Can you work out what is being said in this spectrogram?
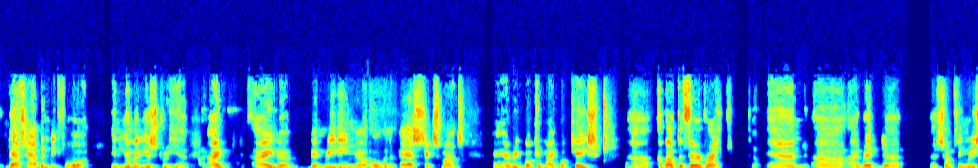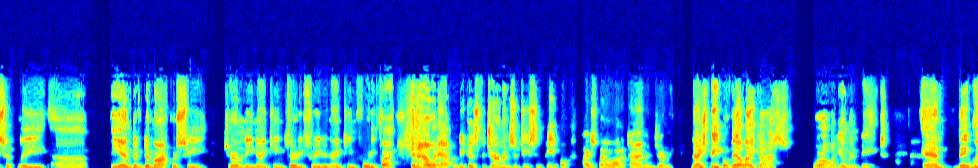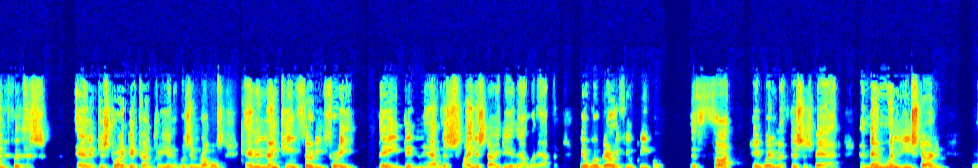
that's happened before in human history. Uh, I've, I've uh, been reading uh, over the past six months every book in my bookcase uh, about the Third Reich. And uh, I read something recently, The End of Democracy Germany 1933 to 1945 and how it happened because the Germans are decent people. I've spent a lot of time in Germany. Nice people. They're like us. We're all human beings. And they went for this and it destroyed their country and it was in rubbles. And in 1933, they didn't have the slightest idea that would happen. There were very few people that thought, hey, wait a minute, this is bad. And then when he started,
